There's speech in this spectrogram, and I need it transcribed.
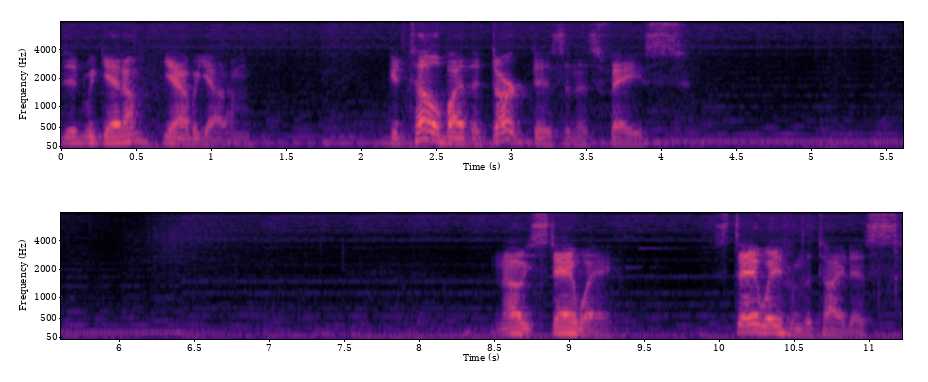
Did we get him? Yeah, we got him. You can tell by the darkness in his face. No, you stay away. Stay away from the Tidus.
